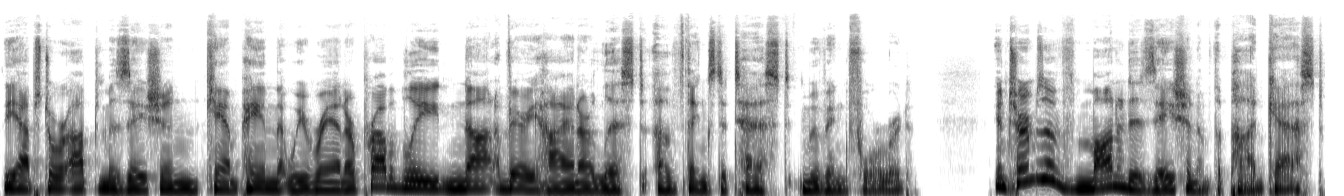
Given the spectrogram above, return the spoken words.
the App Store optimization campaign that we ran are probably not very high on our list of things to test moving forward. In terms of monetization of the podcast,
